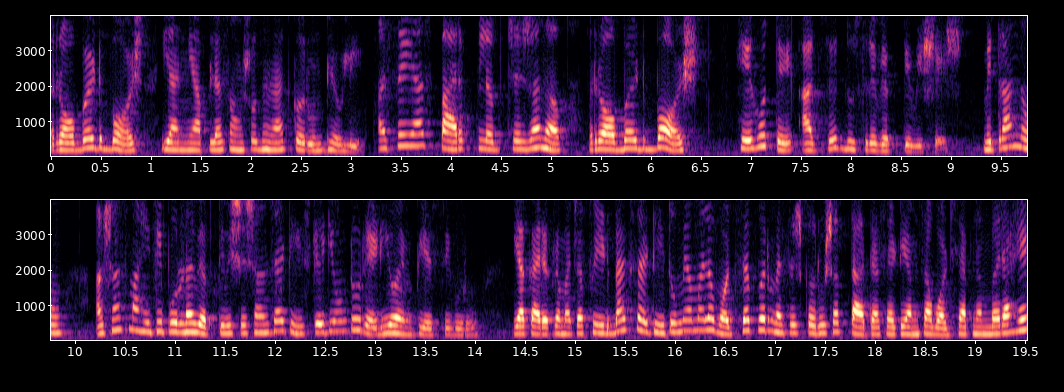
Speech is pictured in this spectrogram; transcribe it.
रॉबर्ट बॉश यांनी आपल्या संशोधनात करून ठेवली. असे या स्पार्क प्लगचे जनक रॉबर्ट बॉश हे होते आजचे दुसरे व्यक्तिविशेष. मित्रांनो अशाच माहितीपूर्ण व्यक्तिविशेषांसाठी stadium to radio M P S C Guru या कार्यक्रमाच्या फीडबॅकसाठी तुम्ही आम्हाला व्हॉट्सॲपवर मेसेज करू शकता. त्यासाठी आमचा व्हॉट्सॲप नंबर आहे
